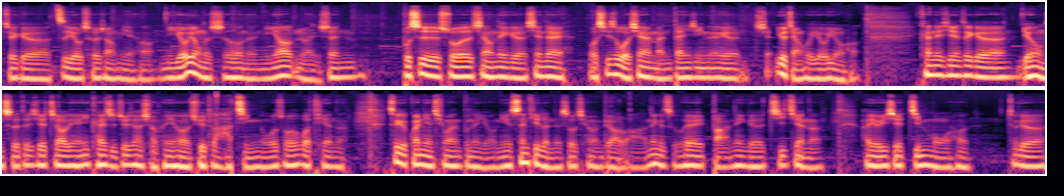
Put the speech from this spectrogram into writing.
这个自由车上面哈。你游泳的时候呢，你要暖身，不是说像那个现在，我其实我现在蛮担心那个又讲回游泳哈，看那些这个游泳池的一些教练，一开始就叫小朋友去拉筋，我说我天呐，这个观念千万不能有，你身体冷的时候千万不要拉，那个只会把那个肌腱呢，还有一些筋膜哈，这个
